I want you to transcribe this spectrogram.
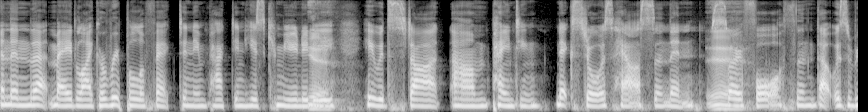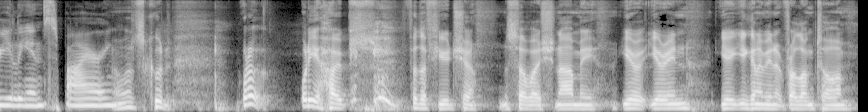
And then that made like a ripple effect and impact in his community. Yeah. He would start um, painting next door's house and then Yeah. so forth. And that was really inspiring. Oh, that's good. What are, what are your hopes for the future, the Salvation Army? You're you're in. You're, you're going to be in it for a long time.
